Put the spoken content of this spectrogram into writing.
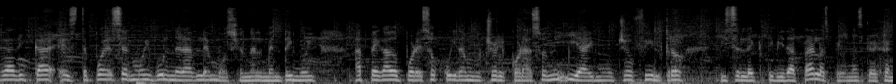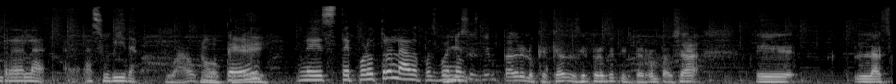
radica este puede ser muy vulnerable emocionalmente y muy apegado, por eso cuida mucho el corazón y, hay mucho filtro y selectividad para las personas que dejan entrar a, la, a, su vida. Wow. Okay. Este, por otro lado, pues bueno. eso es bien padre lo que acabas de decir, pero que te interrumpa. O sea, eh, las,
